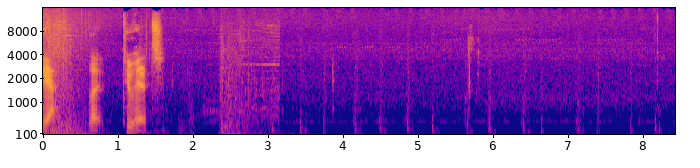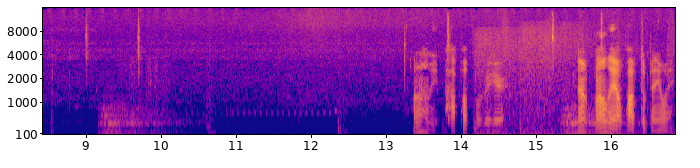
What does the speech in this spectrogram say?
Yeah, like two hits. I don't know, how they pop up over here. No, well, they all popped up anyway.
